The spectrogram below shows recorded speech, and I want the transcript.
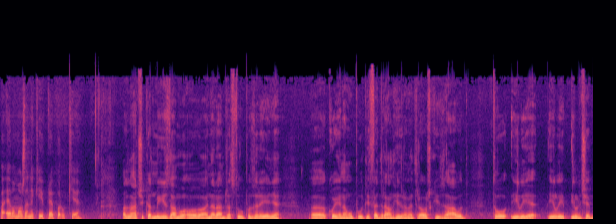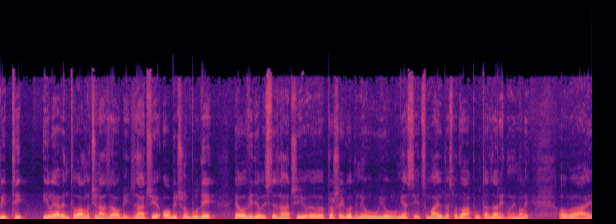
pa evo možda neke preporuke. A znači, kad mi iznamo ovaj, naranđasto upozorenje e, koje nam uputi Federalni hidrometeorološki zavod, to ili, je, ili, ili će biti ili eventualno će nas zaobići. Znači, obično bude, evo vidjeli ste, znači, e, prošle godine u julu mjesecu, maju, da smo dva puta zaredno imali ovaj, e,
